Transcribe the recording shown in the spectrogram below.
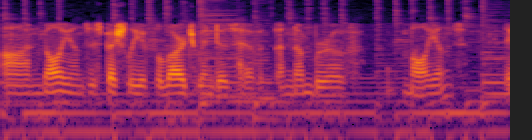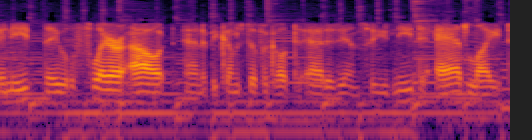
on mullions, especially if the large windows have a number of mullions. They need they will flare out and it becomes difficult to add it in. So you need to add light,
